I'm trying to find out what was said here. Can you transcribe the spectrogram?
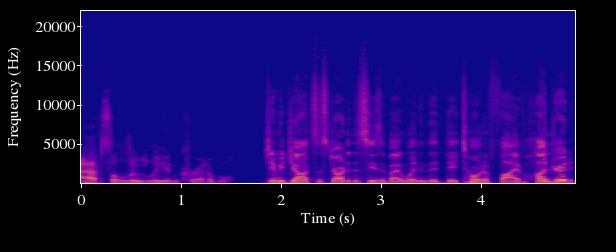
absolutely incredible. Jimmie Johnson started the season by winning the Daytona 500.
